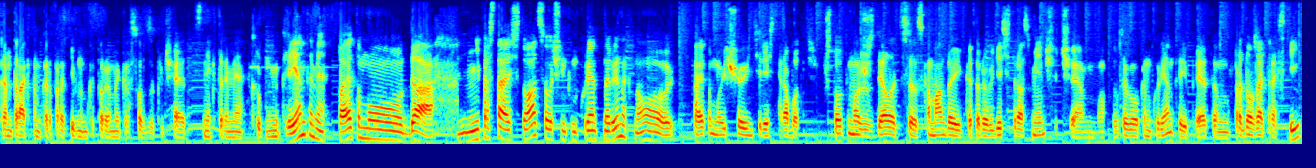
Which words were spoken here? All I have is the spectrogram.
контрактам корпоративным, которые Microsoft заключает с некоторыми крупными клиентами. Поэтому, да, непростая ситуация, очень конкурентный рынок, но поэтому еще интереснее работать. Что ты можешь сделать с командой, которая который в 10 раз меньше, чем у твоего конкурента, и при этом продолжать расти,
